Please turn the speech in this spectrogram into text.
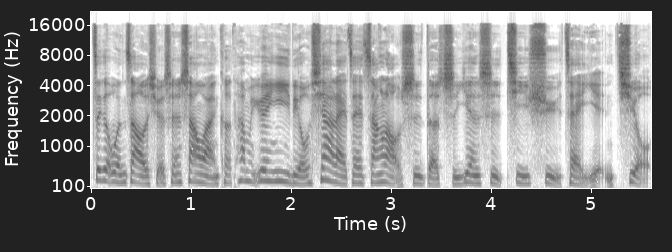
这个文藻的学生上完课，他们愿意留下来在张老师的实验室继续在研究。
